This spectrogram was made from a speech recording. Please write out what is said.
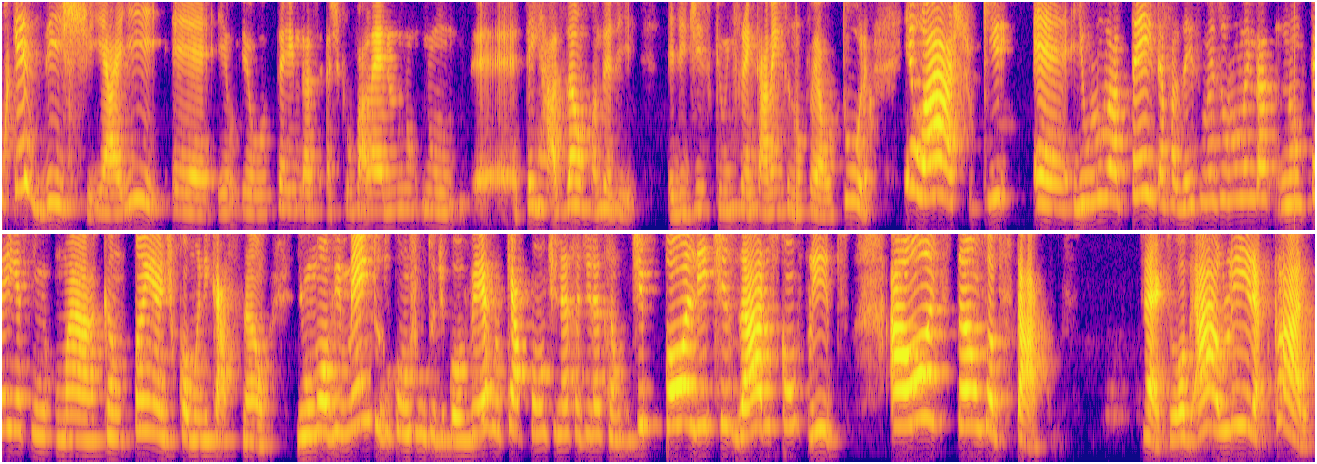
Porque existe, e aí é, eu, eu tenho, acho que o Valério não, não é, tem razão quando ele, ele diz que o enfrentamento não foi à altura. Eu acho que é, e o Lula tenta fazer isso, mas o Lula ainda não tem assim uma campanha de comunicação e um movimento do conjunto de governo que aponte nessa direção de politizar os conflitos. Aonde estão os obstáculos? Certo? Ah, o Lira, claro,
